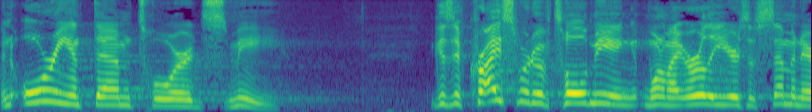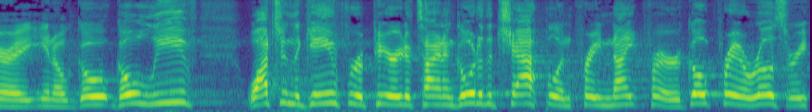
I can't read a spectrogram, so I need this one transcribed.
and orient them towards me. Because if Christ were to have told me in one of my early years of seminary, you know, go, go leave watching the game for a period of time and go to the chapel and pray night prayer or go pray a rosary,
